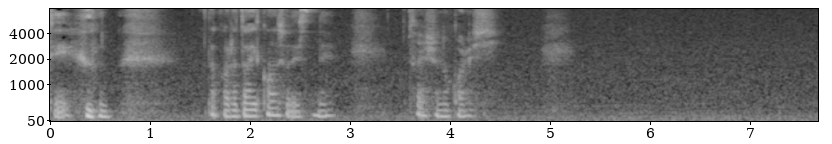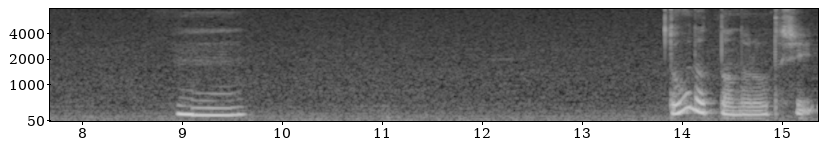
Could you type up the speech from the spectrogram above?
て だから大感謝ですね。最初の彼氏。うん。どうだったんだろう私。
